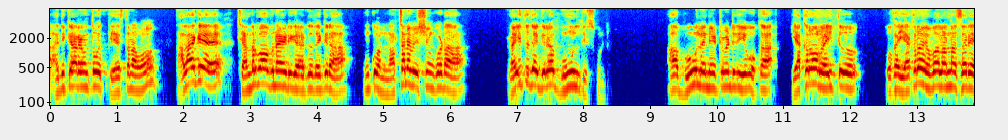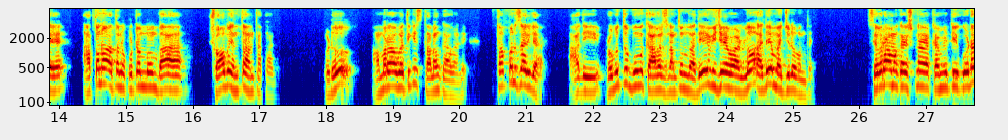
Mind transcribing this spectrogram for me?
అధికారంతో చేస్తున్నామో అలాగే చంద్రబాబు నాయుడు గారి దగ్గర ఇంకో నచ్చని విషయం కూడా రైతు దగ్గర భూములు తీసుకుంటాం. ఆ భూములు అనేటువంటిది ఒక ఎకరం రైతు ఒక ఎకరం ఇవ్వాలన్నా సరే అతను అతని కుటుంబం బా శోభ ఎంత అంత కాదు. ఇప్పుడు అమరావతికి స్థలం కావాలి. తప్పనిసరిగా అది ప్రభుత్వ భూమి కావాల్సినంత ఉంది. అదే విజయవాడలో అదే మధ్యలో ఉంది. శివరామకృష్ణ కమిటీ కూడా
